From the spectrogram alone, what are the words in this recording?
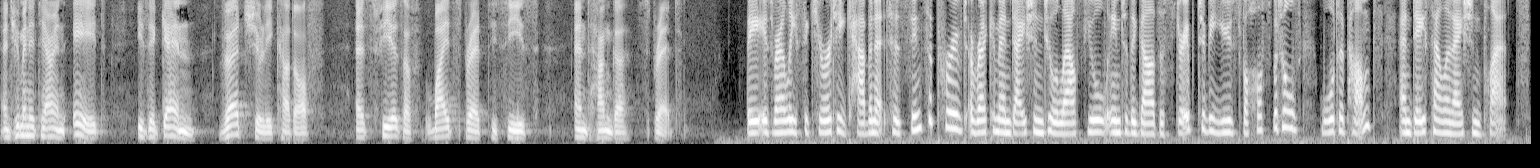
And humanitarian aid is again virtually cut off as fears of widespread disease and hunger spread. The Israeli Security Cabinet has since approved a recommendation to allow fuel into the Gaza Strip to be used for hospitals, water pumps, and desalination plants.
